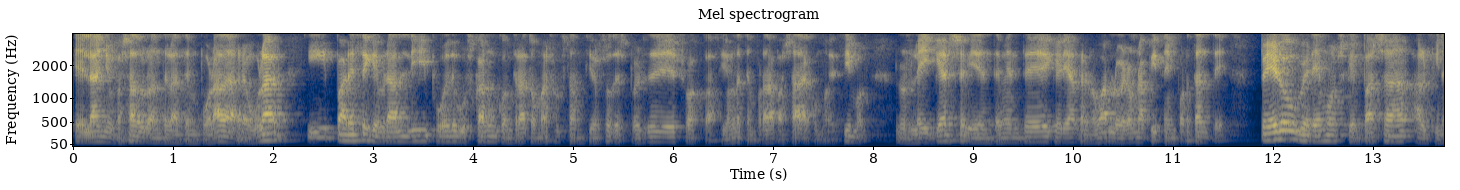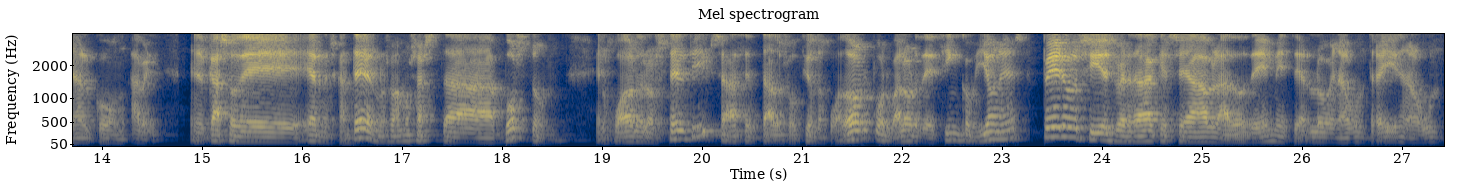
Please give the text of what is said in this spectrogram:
el año pasado durante la temporada regular y parece que Bradley puede buscar un contrato más sustancioso después de su actuación la temporada pasada. Como decimos, los Lakers evidentemente querían renovarlo, era una pieza importante, pero veremos qué pasa al final con Avery. En el caso de Ernest Canter, nos vamos hasta Boston. El jugador de los Celtics ha aceptado su opción de jugador por valor de 5 millones, pero sí es verdad que se ha hablado de meterlo en algún trade, en algún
